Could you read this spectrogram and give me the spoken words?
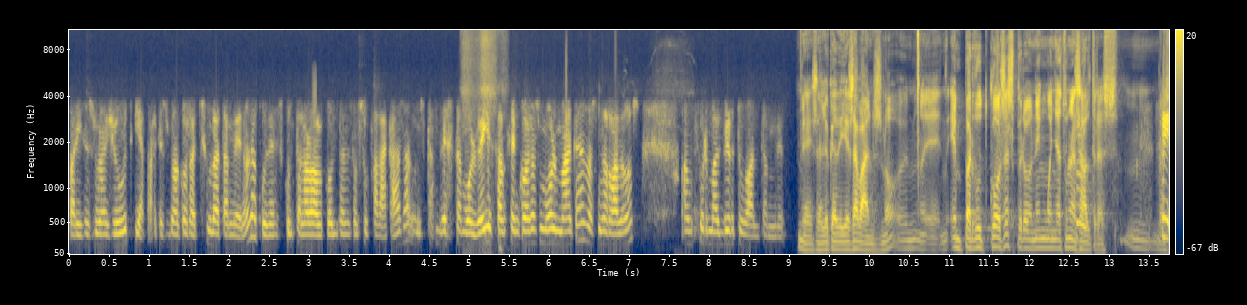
per ells és un ajut i a part que és una cosa xula també, no? de poder escoltar l'hora del conte des del sofà de casa, doncs també està molt bé i estan fent coses molt maques els narradors en format virtual també. Bé, és allò que deies abans, no? Hem perdut coses però n'hem guanyat unes mm. altres. Mm, sí,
